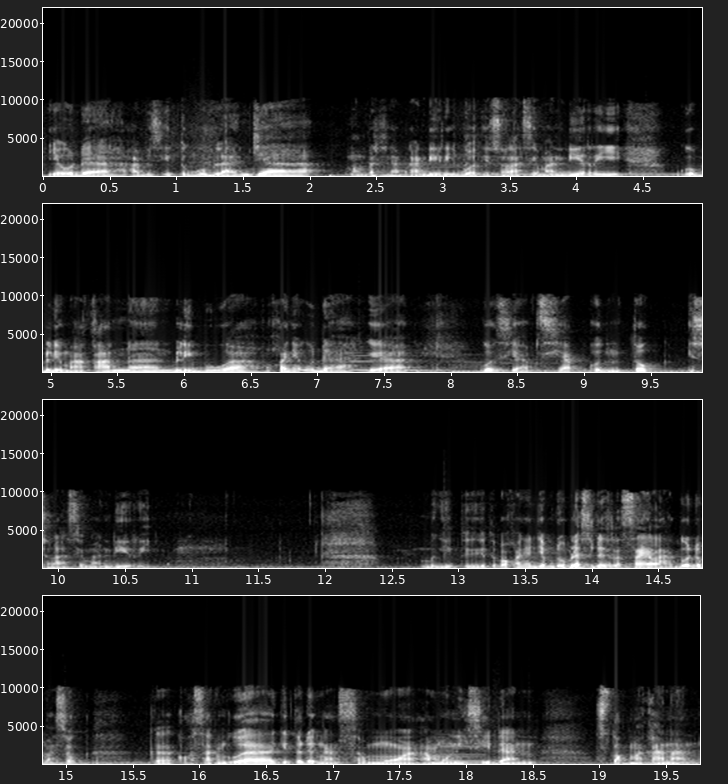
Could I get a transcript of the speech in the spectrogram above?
ya udah habis itu gue belanja mempersiapkan diri buat isolasi mandiri. Gue beli makanan beli buah pokoknya udah ya. Gue siap-siap untuk isolasi mandiri. Begitu itu pokoknya jam 12 sudah selesai lah. Gue udah masuk ke kosan gue gitu dengan semua amunisi dan stok makanan.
